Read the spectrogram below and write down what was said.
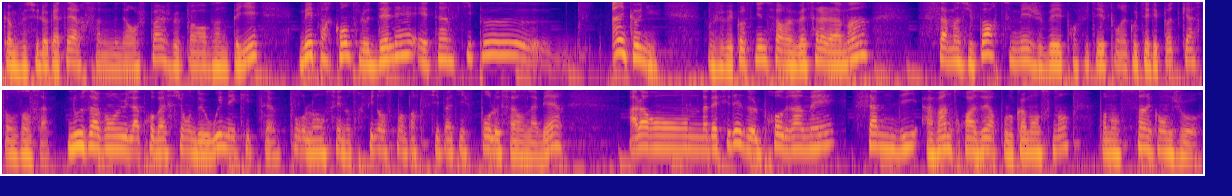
Comme je suis locataire, ça ne me dérange pas, je ne vais pas avoir besoin de payer. Mais par contre, le délai est un petit peu inconnu. Donc je vais continuer de faire ma vaisselle à la main. Ça m'insupporte, mais je vais profiter pour écouter des podcasts en faisant ça. Nous avons eu l'approbation de We Make It pour lancer notre financement participatif pour le salon de la bière. Alors on a décidé de le programmer samedi à 23h pour le commencement pendant 50 jours.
